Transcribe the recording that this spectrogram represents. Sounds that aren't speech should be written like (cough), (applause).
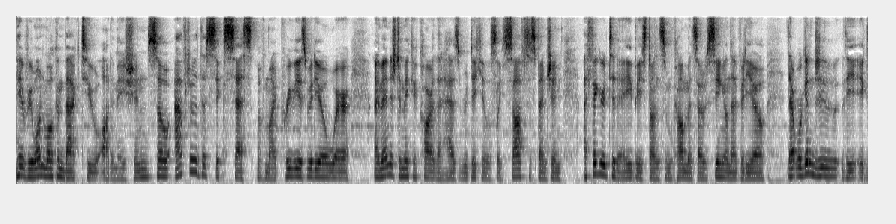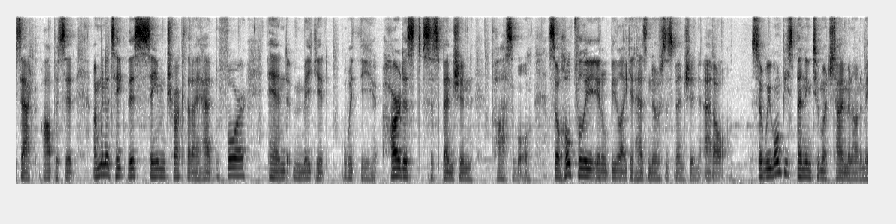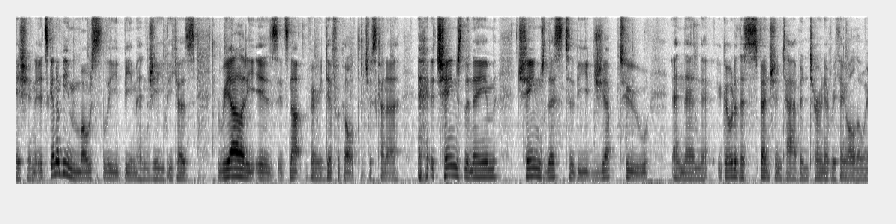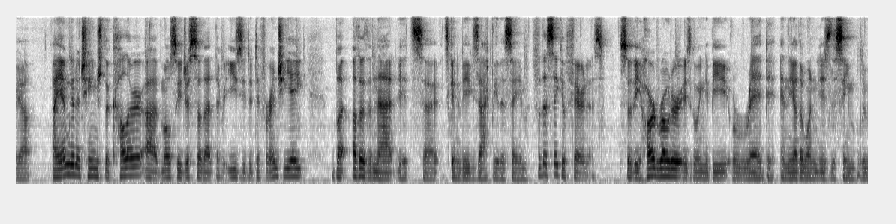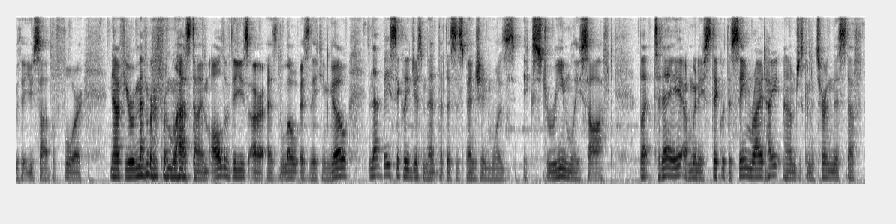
Hey everyone, welcome back to Automation. So after the success of my previous video where I managed to make a car that has ridiculously soft suspension, I figured today, based on some comments I was seeing on that video, that we're going to do the exact opposite. I'm going to take this same truck that I had before and make it with the hardest suspension possible. So hopefully it'll be like it has no suspension at all. So we won't be spending too much time in automation. It's going to be mostly BeamNG because the reality is it's not very difficult to just kind of (laughs) change the name, change this to be JEP2, and then go to the suspension tab and turn everything all the way up. I am going to change the color, uh, mostly just so that they're easy to differentiate, but other than that, it's, uh, it's going to be exactly the same for the sake of fairness. So the hard roader is going to be red and the other one is the same blue that you saw before. Now if you remember (laughs) from last time, all of these are as low as they can go and that basically just meant that the suspension was extremely soft. But today I'm going to stick with the same ride height and I'm just going to turn this stuff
